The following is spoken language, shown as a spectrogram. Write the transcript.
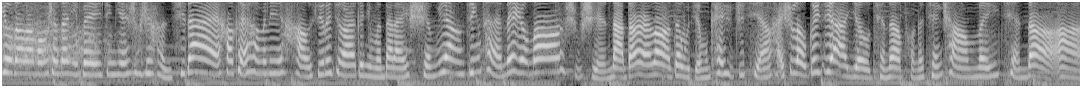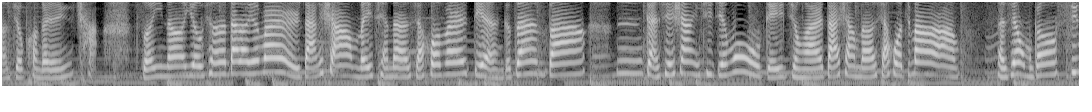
又到了萌生带你飞，今天是不是很期待？好可爱、好美丽、好邪的囧儿给你们带来什么样精彩的内容呢？是不是？那当然了，在我节目开始之前，还是老规矩啊，有钱的捧个钱场，没钱的啊就捧个人场。所以呢，有钱的大老爷们儿打个赏，没钱的小伙们儿点个赞吧。嗯，感谢上一期节目给囧儿打赏的小伙计们。感谢我们刚刚新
